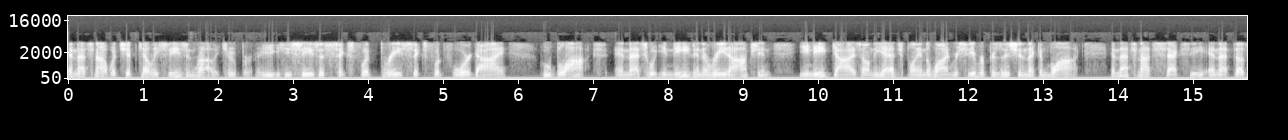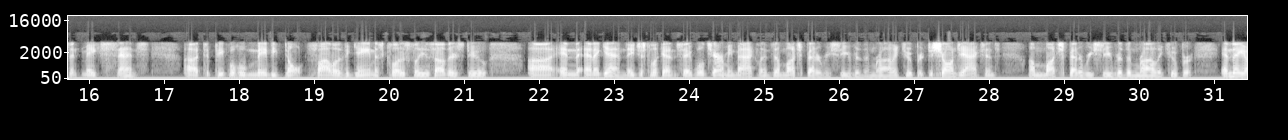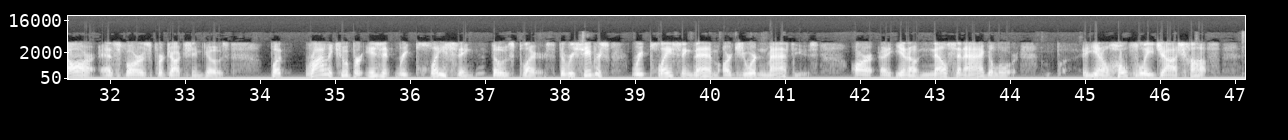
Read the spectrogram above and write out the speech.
And that's not what Chip Kelly sees in Riley Cooper. He he sees a six foot three, six foot four guy who blocks, and that's what you need in a read option. You need guys on the edge playing the wide receiver position that can block, and that's not sexy, and that doesn't make sense uh, to people who maybe don't follow the game as closely as others do. Uh, and and again, they just look at it and say, well, Jeremy Maclin's a much better receiver than Riley Cooper. DeSean Jackson's a much better receiver than Riley Cooper, and they are as far as production goes. But Riley Cooper isn't replacing those players. The receivers replacing them are Jordan Matthews, are uh, you know Nelson Agholor, you know hopefully Josh Huff.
